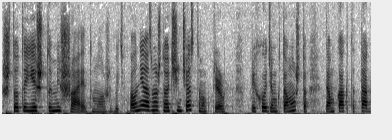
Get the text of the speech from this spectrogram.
что-то есть, что мешает, может быть. Вполне возможно, очень часто мы, приходим к тому, что там как-то так,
